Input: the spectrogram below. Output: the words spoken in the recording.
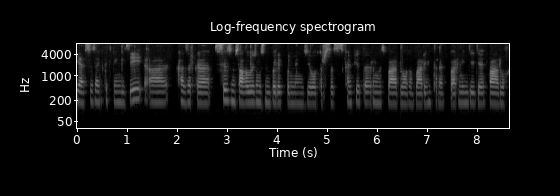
иә сіз айтып кеткен қазіргі сіз мысалға өзіңіздің бөлек бөлмеңізде отырсыз компьютеріңіз барлығы бар интернет бар менде де барлық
